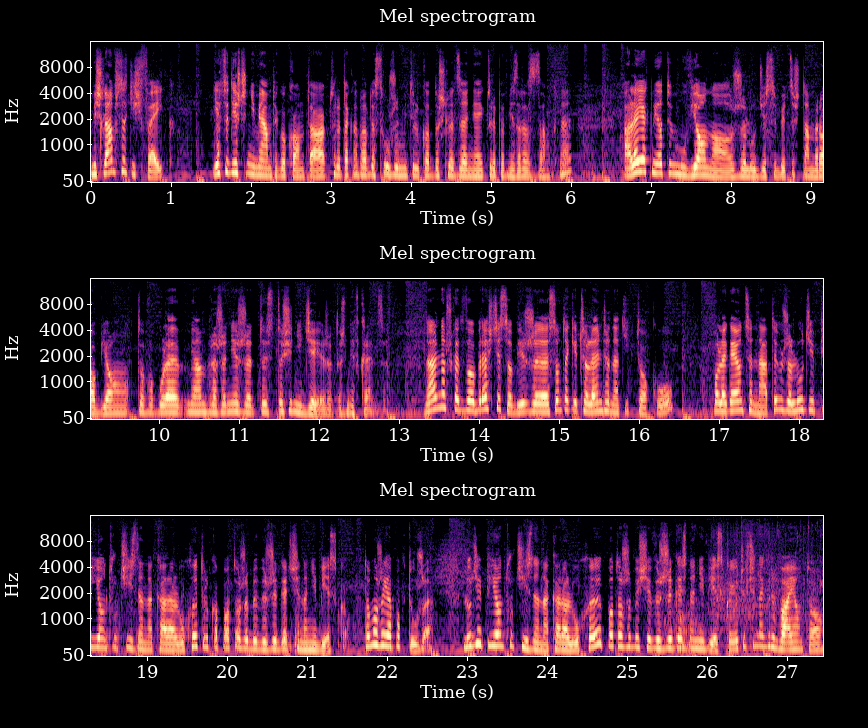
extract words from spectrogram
myślałam, że to jakiś fake. Ja wtedy jeszcze nie miałam tego konta, które tak naprawdę służy mi tylko do śledzenia i które pewnie zaraz zamknę. Ale jak mi o tym mówiono, że ludzie sobie coś tam robią, to w ogóle miałam wrażenie, że to, jest, to się nie dzieje, że ktoś mnie wkręca. No ale na przykład wyobraźcie sobie, że są takie challenge na TikToku, polegające na tym, że ludzie piją truciznę na karaluchy tylko po to, żeby wyżygać się na niebiesko. To może ja powtórzę. Ludzie piją truciznę na karaluchy po to, żeby się wyżygać na niebiesko i oczywiście nagrywają to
